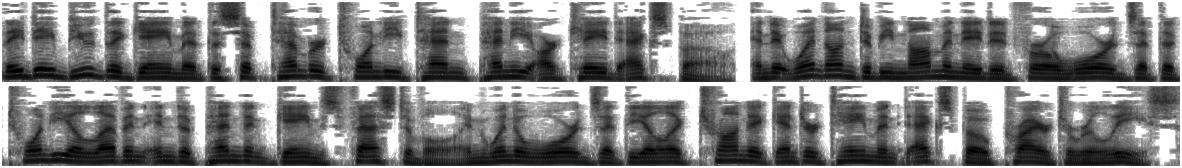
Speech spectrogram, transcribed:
They debuted the game at the September 2010 Penny Arcade Expo, and it went on to be nominated for awards at the 2011 Independent Games Festival and win awards at the Electronic Entertainment Expo prior to release.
